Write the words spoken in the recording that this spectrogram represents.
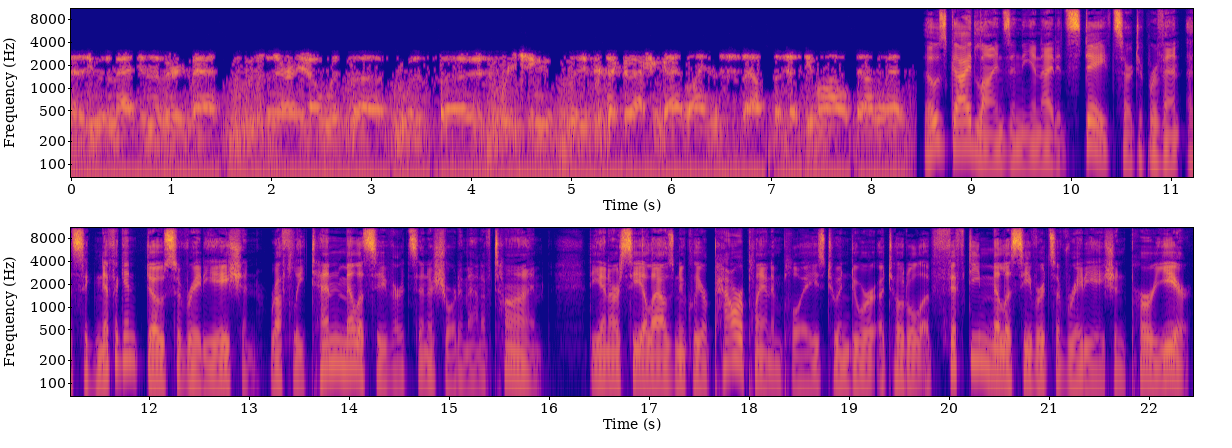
as you would imagine, a very bad scenario with uh, with uh, reaching the protective action guidelines out to 50 miles downwind. Those guidelines in the United States are to prevent a significant dose of radiation, roughly 10 millisieverts in a short amount of time. The NRC allows nuclear power plant employees to endure a total of 50 millisieverts of radiation per year.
